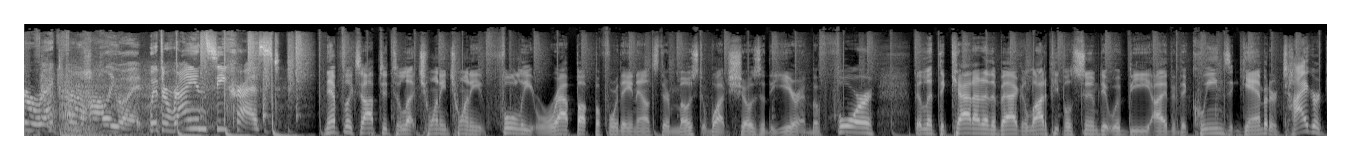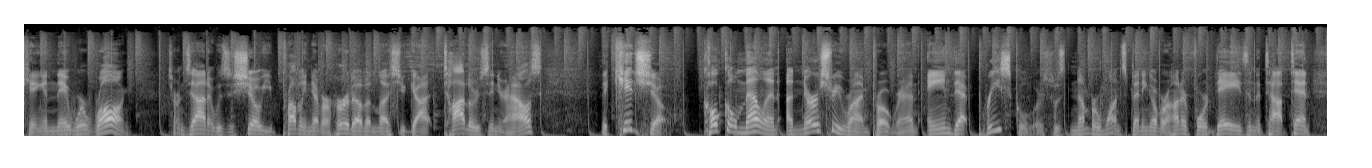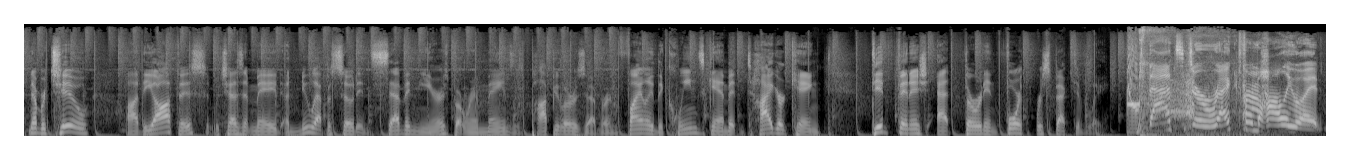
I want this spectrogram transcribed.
Direct from Hollywood with Ryan Seacrest. Netflix opted to let 2020 fully wrap up before they announced their most watched shows of the year. And before they let the cat out of the bag, a lot of people assumed it would be either The Queen's Gambit or Tiger King, and they were wrong. Turns out it was a show you probably never heard of unless you got toddlers in your house. The kids show, CoComelon, a nursery rhyme program aimed at preschoolers, was number one, spending over 104 days in the top 10. Number two, uh, The Office, which hasn't made a new episode in seven years but remains as popular as ever. And finally, The Queen's Gambit and Tiger King did finish at third and fourth, respectively. That's direct from Hollywood.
